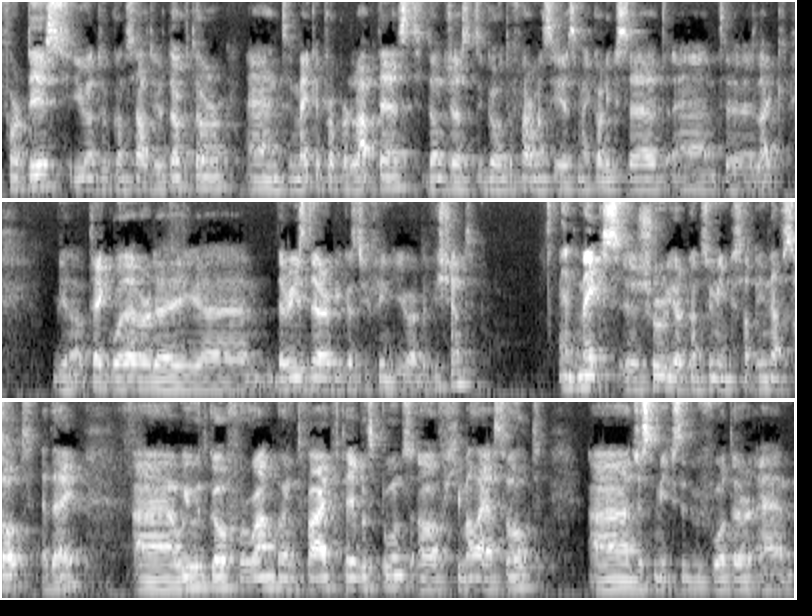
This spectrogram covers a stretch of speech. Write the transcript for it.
for this, you want to consult your doctor and make a proper lab test. Don't just go to pharmacy, as my colleague said, and uh, like you know take whatever they, uh, there is there because you think you are deficient and make uh, sure you're consuming enough salt a day. Uh, we would go for 1.5 tablespoons of Himalaya salt. Uh, just mix it with water and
